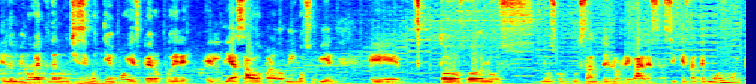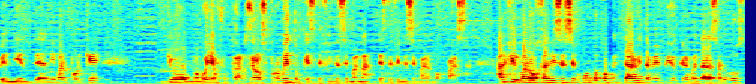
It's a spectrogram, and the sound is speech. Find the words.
el domingo voy a tener muchísimo tiempo y espero poder el día sábado para domingo subir eh, todos, todos los, los concursantes, los rivales. Así que estate muy, muy pendiente, Aníbal, porque yo me voy a enfocar, se los prometo que este fin de semana, este fin de semana no pasa. Ángel Baroja dice segundo comentario y también pidió que le mandara saludos.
